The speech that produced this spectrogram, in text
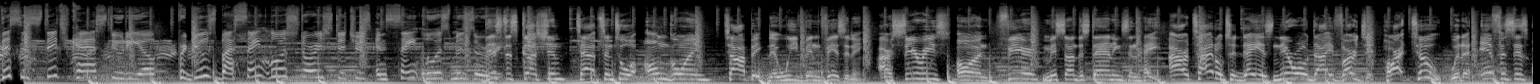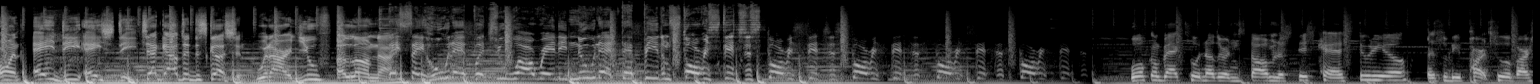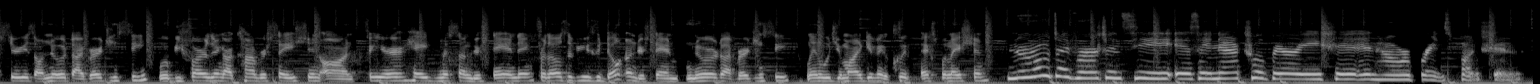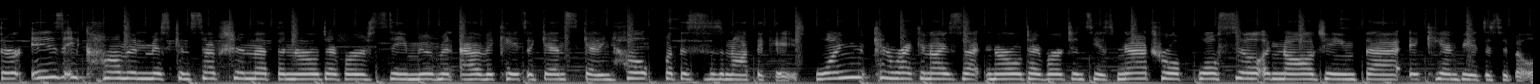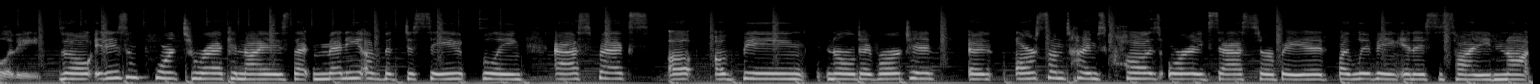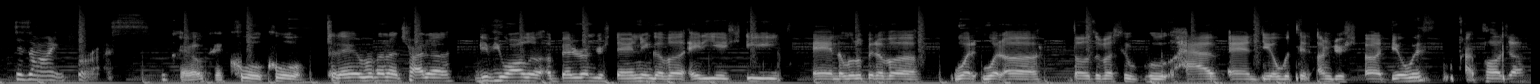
This is Stitchcast Studio, produced by St. Louis Story Stitchers in St. Louis, Missouri. This discussion taps into an ongoing topic that we've been visiting. Our series on fear, misunderstandings, and hate. Our title today is Neurodivergent, Part 2, with an emphasis on ADHD. Check out the discussion with our youth alumni. They say who that, but you already knew that. That beat them story stitches, story stitches, story stitches, story stitches, story stitches. Welcome back to another installment of Stitchcast Studio. This will be part two of our series on neurodivergency. We'll be furthering our conversation on fear, hate, misunderstanding. For those of you who don't understand neurodivergency, Lynn, would you mind giving a quick explanation? Neurodivergency is a natural variation in how our brains function. There is a common misconception that the neurodiversity movement advocates against getting help, but this is not the case. One can recognize that neurodiversity is natural while still acknowledging that it can be a disability. Though it is important to recognize that many of the disabling aspects of, of being neurodivergent and are sometimes caused or exacerbated by living in a society not designed for us. Okay, okay, cool, cool. Today we're gonna try to give you all a, a better understanding of ADHD and a little bit of a what what uh those of us who who have and deal with it under uh, deal with. I apologize.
